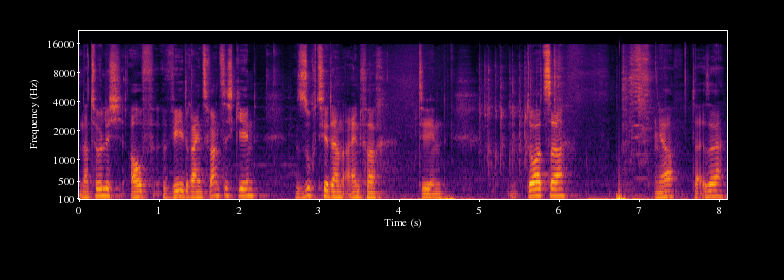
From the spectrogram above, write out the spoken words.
natürlich auf W23 gehen, sucht hier dann einfach den Dorzer. Ja, da ist er.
